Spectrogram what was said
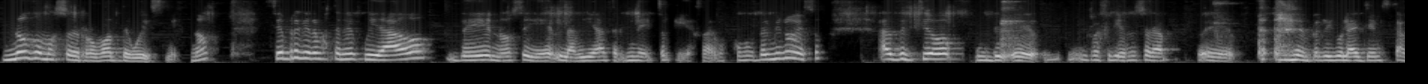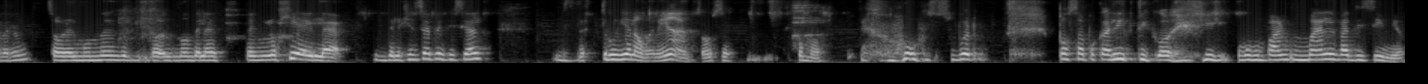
No como soy robot de Will Smith, ¿no? Siempre queremos tener cuidado de no seguir la vía Terminator, que ya sabemos cómo terminó eso, advirtió, eh, refiriéndose a la eh, película de James Cameron sobre el mundo donde la tecnología y la inteligencia artificial destruye a la humanidad. Entonces, como, súper posapocalíptico y como un mal vaticinio.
